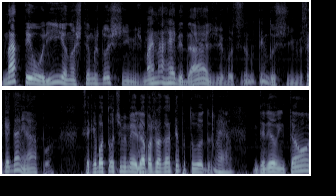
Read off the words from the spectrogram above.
Na teoria, nós temos dois times, mas na realidade, você não tem dois times. Você quer ganhar, pô. Você quer botar o time melhor É. pra jogar o tempo todo. É. Entendeu? Então,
